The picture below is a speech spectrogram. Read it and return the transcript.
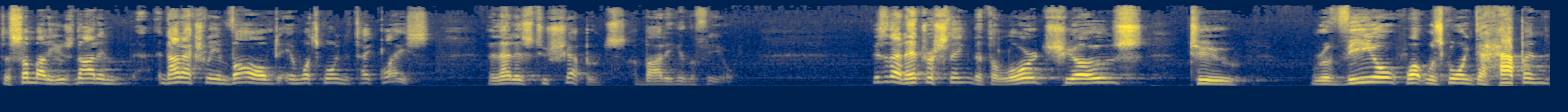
to somebody who's not in, not actually involved in what's going to take place. And that is to shepherds abiding in the field. Isn't that interesting that the Lord chose to reveal what was going to happen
